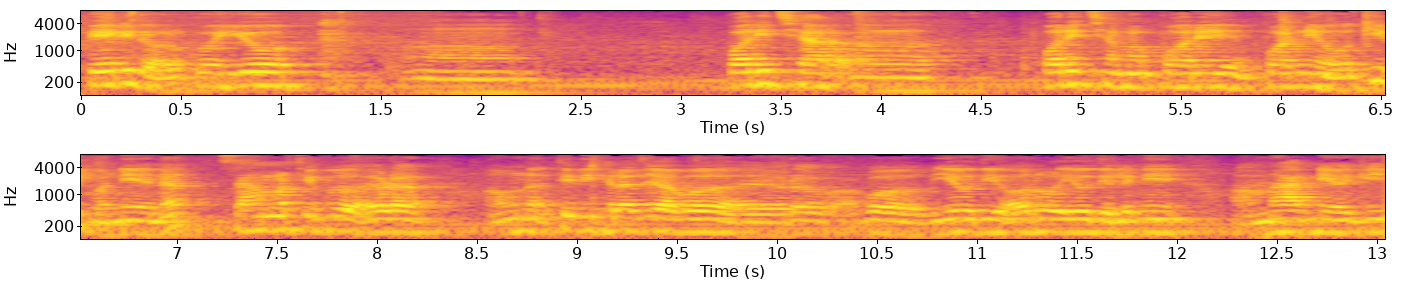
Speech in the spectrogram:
पीडितहरूको यो परीक्षा परीक्षामा परे पर्ने हो कि भन्ने होइन सामर्थ्यको एउटा उन त्यतिखेर चाहिँ अब एउटा अब यौदी अरू यौदीहरूले नि मार्ने हो कि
